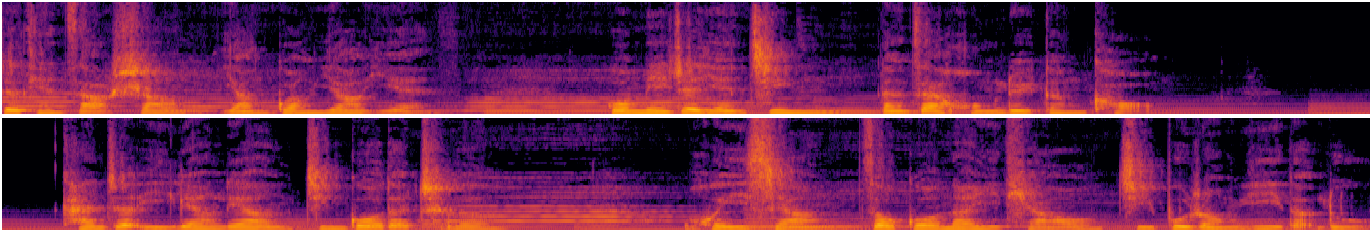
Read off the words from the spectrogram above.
这天早上阳光耀眼，我眯着眼睛等在红绿灯口，看着一辆辆经过的车，回想走过那一条极不容易的路。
